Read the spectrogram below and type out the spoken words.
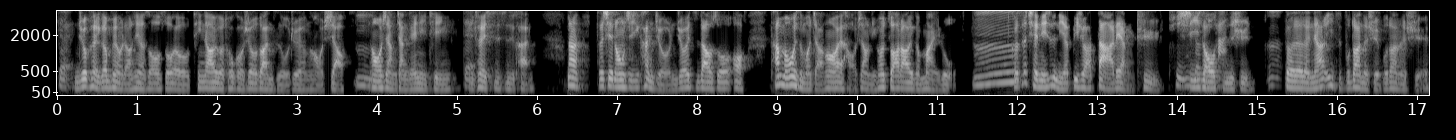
对，你就可以跟朋友聊天的时候说，有听到一个脱口秀段子，我觉得很好笑，嗯，那我想讲给你听，对，你可以试试看。那这些东西看久了，你就会知道说，哦，他们为什么讲话会好笑，你会抓到一个脉络。嗯，可是前提是你要必须要大量去吸收资讯。嗯，对对对，你要一直不断的学，不断的学。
